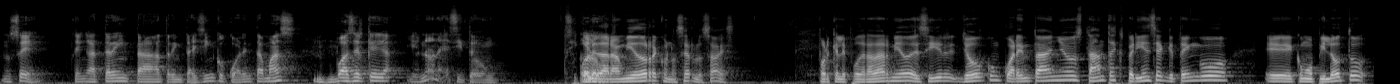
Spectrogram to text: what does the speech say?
no sé, tenga 30, 35, 40 más, puede hacer que diga, yo no necesito un O psicólogo. le dará miedo reconocerlo, ¿sabes? Porque le podrá dar miedo decir, yo con 40 años, tanta experiencia que tengo eh, como piloto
